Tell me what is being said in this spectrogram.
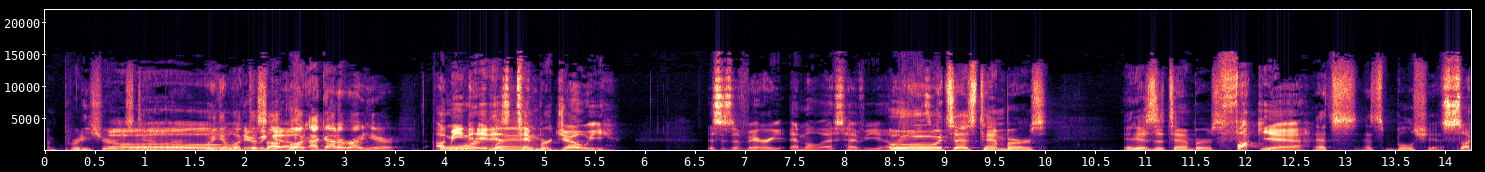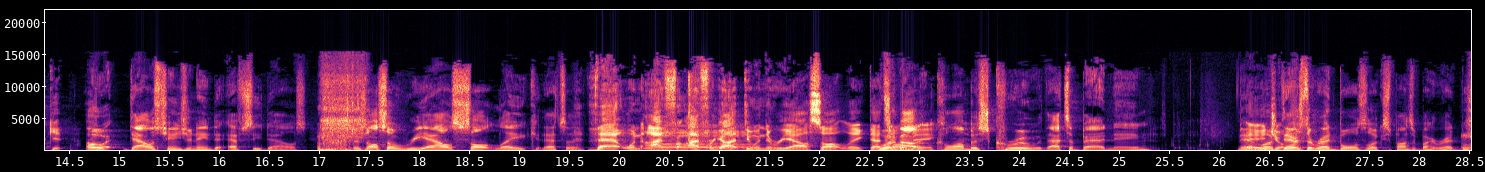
I'm pretty sure it's Oh, Timber. We can look here this we up. go. Look, I got it right here. I mean, it is Portland- Timber Joey. This is a very MLS heavy. Uh, Oh, it says Timbers. It is the Timbers. fuck yeah! That's that's bullshit. Suck it. Oh, Dallas changed their name to FC Dallas. There's also Real Salt Lake. That's a. That one I, for, I forgot doing the Real Salt Lake. That's what on about me. Columbus Crew? That's a bad name. Yeah, Hey, look, Jo- there's the Red Bulls. Look, sponsored by Red Bull.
